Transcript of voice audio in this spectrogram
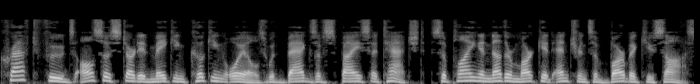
Kraft Foods also started making cooking oils with bags of spice attached, supplying another market entrance of barbecue sauce.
